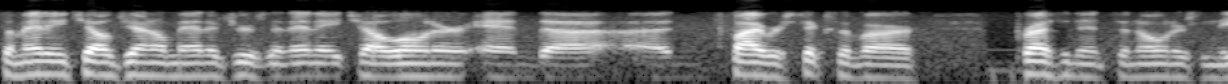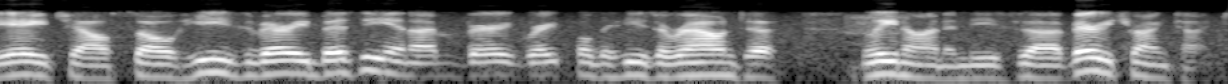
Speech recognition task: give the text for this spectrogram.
some NHL general managers, an NHL owner, and uh, uh, five or six of our presidents and owners in the AHL. So he's very busy, and I'm very grateful that he's around to lean on in these uh, very trying times.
